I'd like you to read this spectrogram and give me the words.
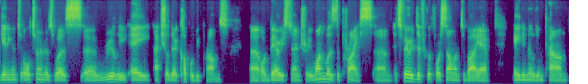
getting into alternatives was uh, really a, actually there are a couple big problems uh, or barriers to entry. One was the price. Um, it's very difficult for someone to buy a 80 million pound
